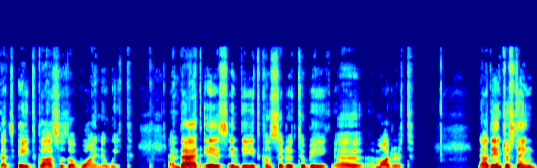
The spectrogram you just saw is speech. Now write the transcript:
that's eight glasses of wine a week. And that is indeed considered to be uh, moderate. Now, the interesting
